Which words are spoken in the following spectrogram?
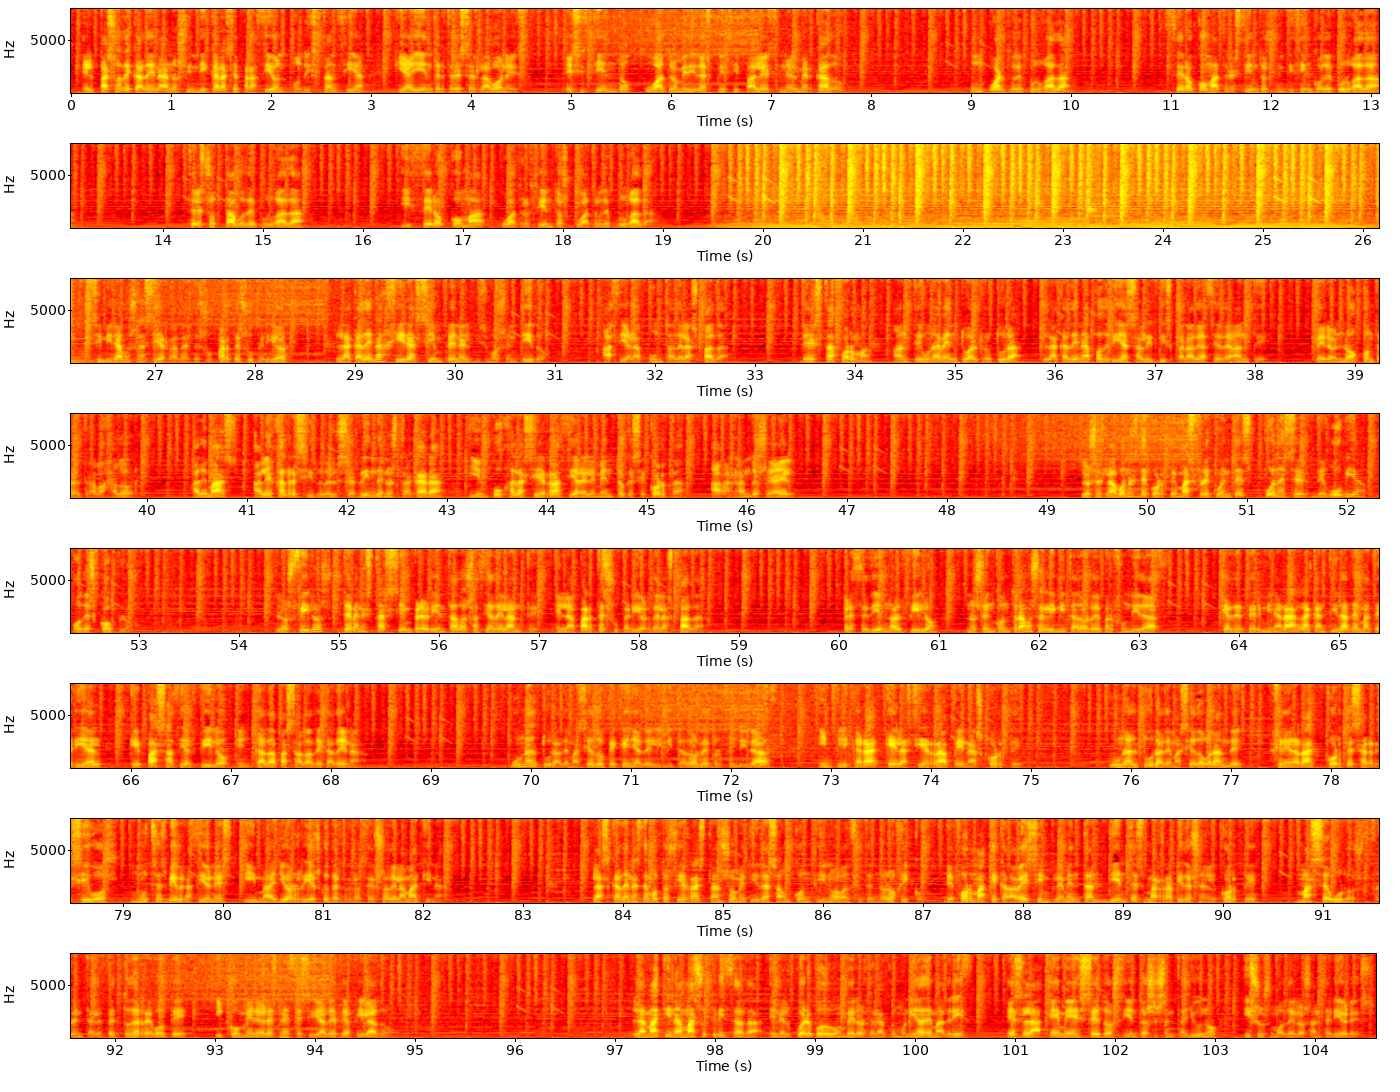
El paso de cadena nos indica la separación o distancia que hay entre tres eslabones, existiendo cuatro medidas principales en el mercado. Un cuarto de pulgada, 0,325 de pulgada 3 octavos de pulgada y 0,404 de pulgada. Si miramos la sierra desde su parte superior, la cadena gira siempre en el mismo sentido, hacia la punta de la espada. De esta forma, ante una eventual rotura, la cadena podría salir disparada hacia adelante, pero no contra el trabajador. Además, aleja el residuo del serrín de nuestra cara y empuja la sierra hacia el elemento que se corta, agarrándose a él. Los eslabones de corte más frecuentes pueden ser de gubia o de escoplo. Los filos deben estar siempre orientados hacia adelante, en la parte superior de la espada. Precediendo al filo nos encontramos el limitador de profundidad, que determinará la cantidad de material que pasa hacia el filo en cada pasada de cadena una altura demasiado pequeña del limitador de profundidad implicará que la sierra apenas corte. Una altura demasiado grande generará cortes agresivos, muchas vibraciones y mayor riesgo de retroceso de la máquina. Las cadenas de motosierra están sometidas a un continuo avance tecnológico, de forma que cada vez se implementan dientes más rápidos en el corte, más seguros frente al efecto de rebote y con menores necesidades de afilado, la máquina más utilizada en el Cuerpo de Bomberos de la Comunidad de Madrid es la MS-261 y sus modelos anteriores.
